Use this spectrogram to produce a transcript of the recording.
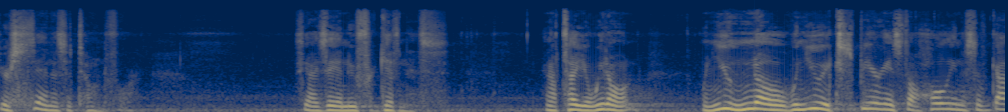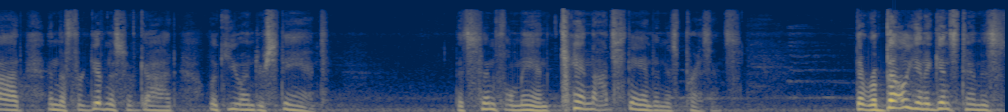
Your sin is atoned for. See, Isaiah knew forgiveness. And I'll tell you, we don't, when you know, when you experience the holiness of God and the forgiveness of God, look, you understand that sinful man cannot stand in his presence that rebellion against him is,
